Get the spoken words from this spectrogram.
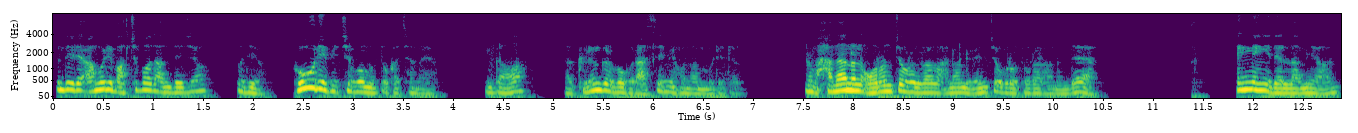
근데 이래 아무리 맞춰봐도 안 되죠. 어디요? 거울에 비춰보면 똑같잖아요. 그러니까 그런 걸 보고 라세미 혼합물이라고. 그럼 하나는 오른쪽으로 돌아가고 하나는 왼쪽으로 돌아가는데 생명이 되려면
